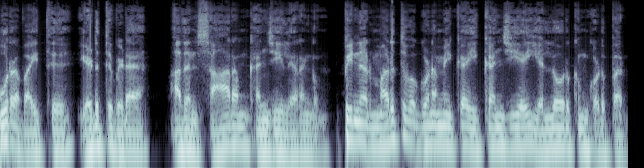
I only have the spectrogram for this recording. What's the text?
ஊற வைத்து எடுத்துவிட அதன் சாரம் கஞ்சியில் இறங்கும். பின்னர் மருத்துவ குணமிக்க இக்கஞ்சியை எல்லோருக்கும் கொடுப்பர்.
